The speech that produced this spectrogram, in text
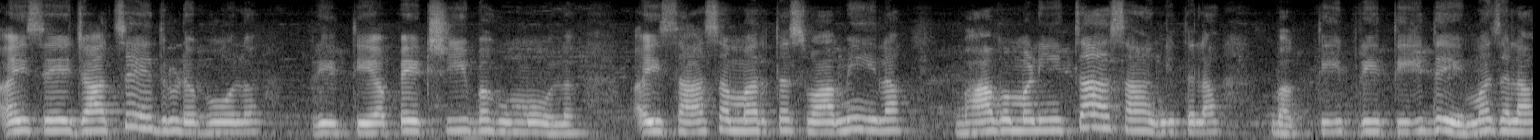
ऐसे जाचे दृढ बोल. प्रीती अपेक्षी बहुमोल. ऐसा समर्थ स्वामीला. भावमणीचा सांगितला. भक्ती प्रीती दे मजला.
